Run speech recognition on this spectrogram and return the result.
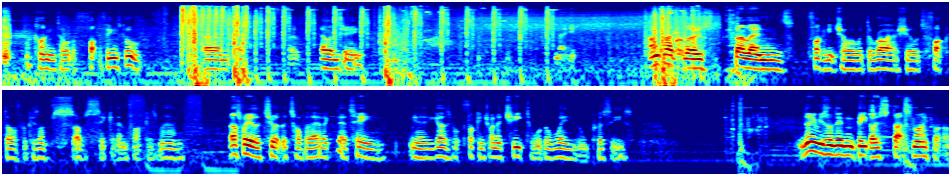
I can't even tell what the fuck the thing's called. Um, uh, LMG. Mate. I'm glad that those bell ends fucking each other with the riot shields fucked off because I'm so sick of them fuckers, man. That's why you're the two at the top of their, their team. Yeah, you guys were fucking trying to cheat towards a win, little pussies. The only reason I didn't beat those that sniper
